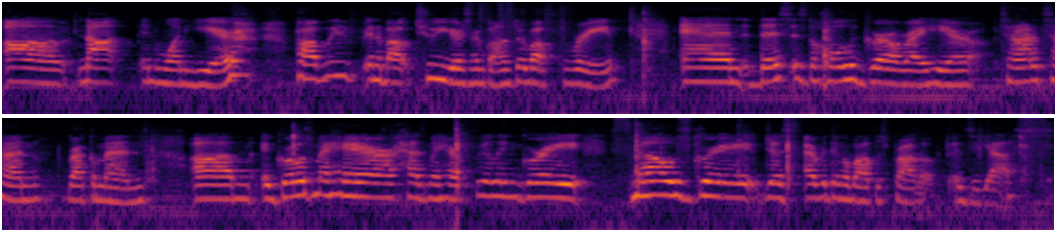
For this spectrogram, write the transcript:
um not in one year. Probably in about two years i've gone through about three. And this is the holy grail right here 10 out of 10 recommend. Um it grows my hair has my hair feeling great smells great just everything about this product is a yes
